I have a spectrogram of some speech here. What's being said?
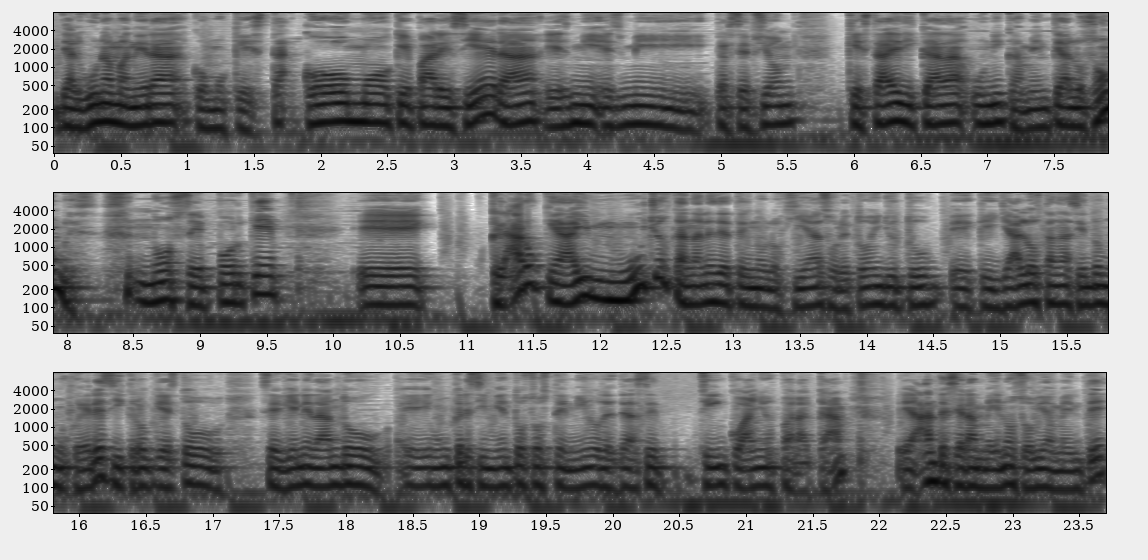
de alguna manera como que está, como que pareciera, es mi, es mi percepción, que está dedicada únicamente a los hombres. no sé por qué. Eh, Claro que hay muchos canales de tecnología, sobre todo en YouTube, eh, que ya lo están haciendo mujeres y creo que esto se viene dando eh, un crecimiento sostenido desde hace cinco años para acá. Eh, antes era menos, obviamente,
